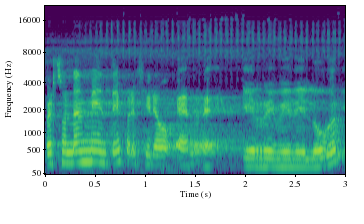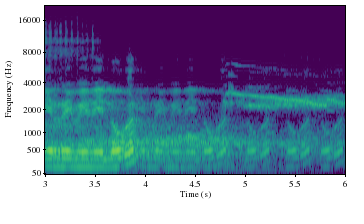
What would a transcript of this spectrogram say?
personalmente prefiero RBD. RBD Lover, RBD Lover, RBD Lover, Lover, Lover, Lover.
